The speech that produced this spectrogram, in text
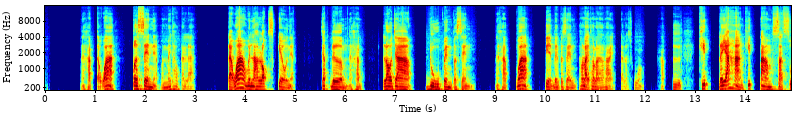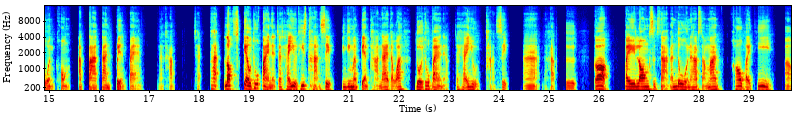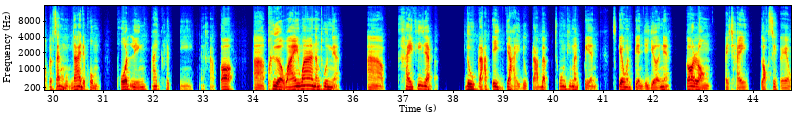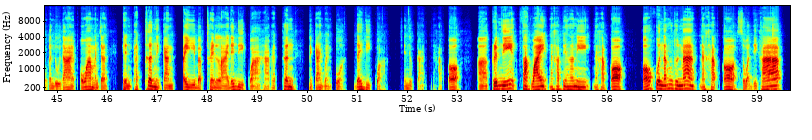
นะครับแต่ว่าเปอร์เซ็นต์เนี่ยมันไม่เท่ากันแล้ว แต่ว่าเวลา log scale เนี่ยจากเดิมนะครับเราจะดูเป็นเปอร์เซ็นต์นะครับว่าเปลี่ยนเป็นเปอร์เซ็นต์เท่าไหร่เท่าไหร่เท่าไหร่แต่ละช่วงครับคือคิดระยะห่างคิดตามสัดส่วนของอัตราการเปลี่ยนแปลงนะครับ ถ้า log scale ทั่วไปเนี่ยจะใช้อยู่ที่ฐาน 10 จริง ๆ มันเปลี่ยนฐานได้แต่ว่าโดยทั่วไปเนี่ยจะใช้อยู่ฐาน 10อ่านะครับคือก็ไปลองศึกษากันดูนะครับ สามารถเข้าไปที่เว็บไซต์ของผมได้เดี๋ยวผมโพสต์ลิงก์ใต้คลิปนี้นะครับ ก็เผื่อไว้ว่านักทุนเนี่ยใครที่จะแบบดูกราฟใหญ่ๆดูกราฟแบบช่วงที่มันเปลี่ยนสเกลมันเปลี่ยนเยอะๆเนี่ยก็ลองไปใช้ log scale กันดูได้ เพราะว่ามันจะ เห็นแพทเทิร์นในการตีแบบเทรนไลน์ได้ดีกว่า หาแพทเทิร์นในการแกว่งตัวได้ดีกว่า เช่นเดียวกันนะครับ ก็คลิปนี้ฝากไว้นะครับ เพียงเท่านี้นะครับ ก็ขอบคุณนักลงทุนมากนะครับ ก็สวัสดีครับ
